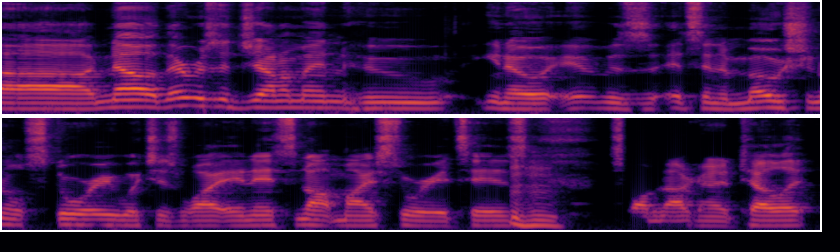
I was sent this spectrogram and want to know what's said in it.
uh, no, there was a gentleman who, you know, it was it's an emotional story, which is why, and it's not my story, it's his, mm-hmm. so I'm not going to tell it.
